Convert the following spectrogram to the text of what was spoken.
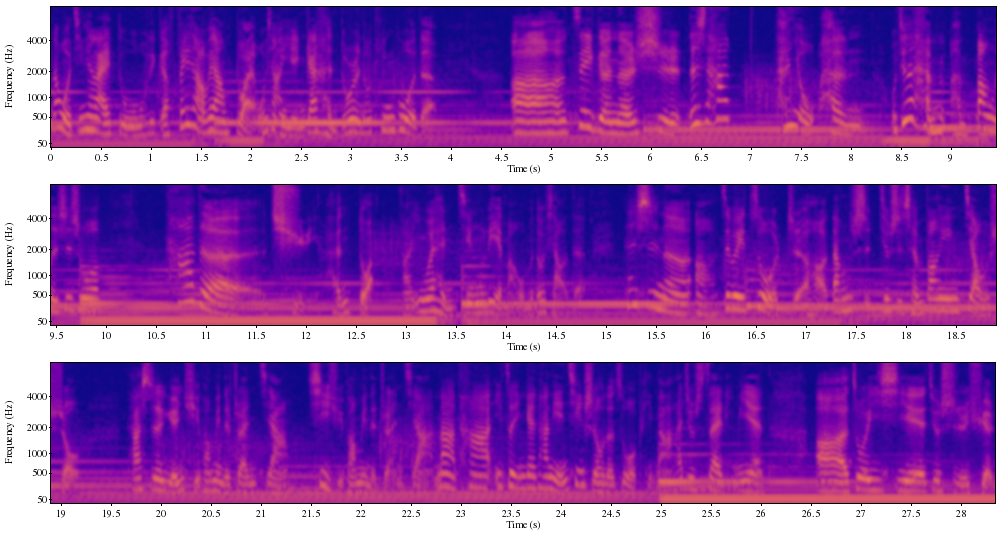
那我今天来读一个非常非常短，我想也应该很多人都听过的。啊，这个呢是，但是它很有很，我觉得很很棒的是说，它的曲很短啊，因为很精炼嘛，我们都晓得。但是呢啊，这位作者哈，当时就是陈芳英教授。他是元曲方面的专家，戏曲方面的专家。那他这应该他年轻时候的作品啊，他就是在里面啊做一些就是选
